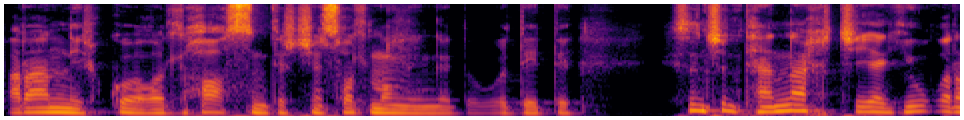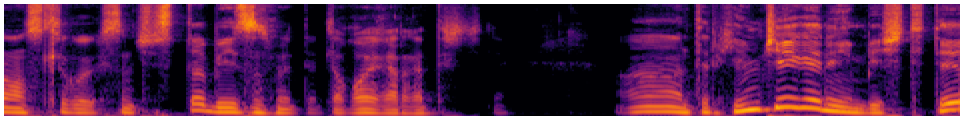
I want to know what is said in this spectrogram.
бараа нь ирэхгүй бол хоосон тэр чинь сул мөн ингээд өгөөд идэг. Тэгсэн чинь танах чи яг юугаар онцлог вэ гэсэн чинь өстой бизнес модель гой гаргаад ирчихлээ. Аа тэр хэмжээгээр юм биш үү те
